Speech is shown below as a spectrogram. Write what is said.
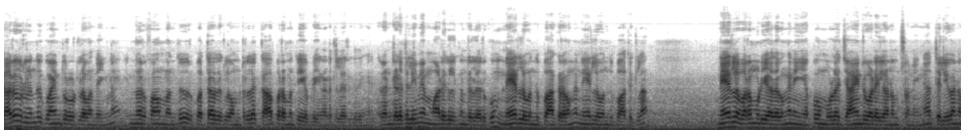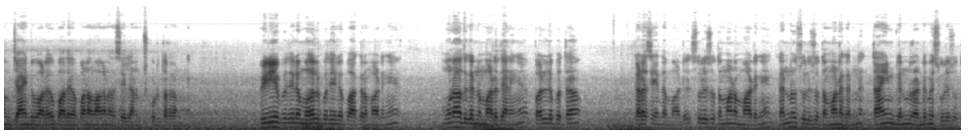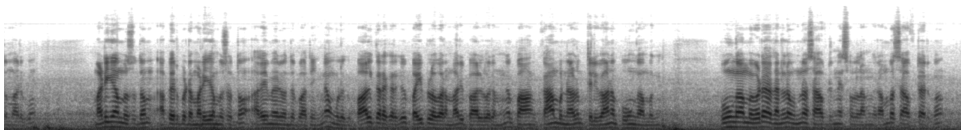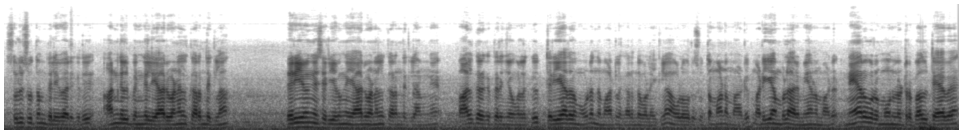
கரூர்லேருந்து கோயம்புத்தூர் ரோட்டில் வந்தீங்கன்னா இன்னொரு ஃபார்ம் வந்து ஒரு பத்தாவது கிலோமீட்டரில் காப்பரமத்தி அப்படிங்கிற இடத்துல இருக்குதுங்க. ரெண்டு இடத்துலையுமே மாடுகள் கன்றுகள் இருக்கும். நேரில் வந்து பார்க்குறவங்க நேரில் வந்து பார்த்துக்கலாம் நேரில் வர முடியாதவங்க நீங்கள் எப்பவும் போல் ஜாயிண்ட் வாடகையில் அனுப்பிச்சு சொன்னீங்கன்னா தெளிவாக நம்ம ஜாயிண்ட் வாடகை பாதுகாப்பான வாகன வசதியில் அனுப்பிச்சு கொடுத்துட்றாங்க வீடியோ பதிவில் முதல் பதிவில் பார்க்குற மாடுங்க. மூணாவது கன்று மாடு தானுங்க. பல்லு பார்த்தா கடை சேர்ந்த மாடு சுழி சுத்தமான மாடுங்க. கண்ணும் சுழி சுத்தமான கன்று தாயும் கண்ணும் ரெண்டுமே சுழி சுத்தமாக இருக்கும். மடிகாம்பு சுத்தம் அப்பேற்பட்ட மடிகாம்பு சுத்தம். அதே மாதிரி வந்து பார்த்திங்கன்னா உங்களுக்கு பால் கறக்கறதுக்கு பைப்பில் வர மாதிரி பால் வருங்க பா காம்புனாலும் தெளிவான பூங்காம்புங்க. பூங்காம்பை விட அதனால் இன்னும் சாஃப்ட்டுன்னே சொல்லலாமுங்க. ரொம்ப சாஃப்டாக இருக்கும். சுழி சுத்தம் தெளிவாக இருக்குது. ஆண்கள் பெண்கள் யார் வேணாலும் கறந்துக்கலாம். பெரியவங்க சிறியவங்க யார் வேணாலும் கறந்துக்கலாமுங்க. பால் கறக்க தெரிஞ்சவங்களுக்கு தெரியாதவங்க கூட இந்த மாட்டில் கறந்து வளைக்கலாம் அவ்வளோ ஒரு சுத்தமான மாடு மடியாம்பல் அருமையான மாடு. நேரம் ஒரு மூணு லிட்டர் பால் தேவை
